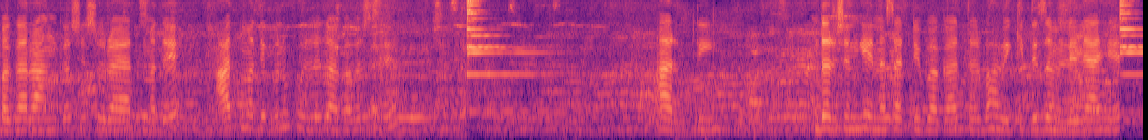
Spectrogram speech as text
बघा रांग कशी सुरू आहे आतमध्ये. आतमध्ये पण फुल जागा बसले आरती दर्शन घेण्यासाठी बघा तर भाविक किती जमलेले आहेत.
